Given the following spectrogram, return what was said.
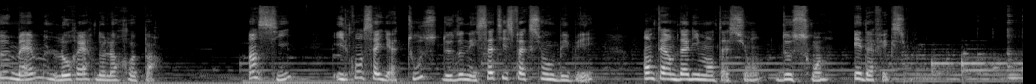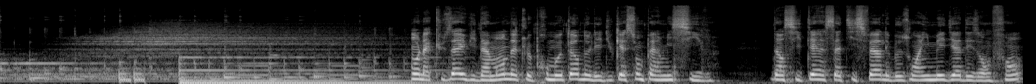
eux-mêmes l'horaire de leur repas. Ainsi, il conseille à tous de donner satisfaction au bébé en termes d'alimentation, de soins et d'affection. On l'accusa évidemment d'être le promoteur de l'éducation permissive, d'inciter à satisfaire les besoins immédiats des enfants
